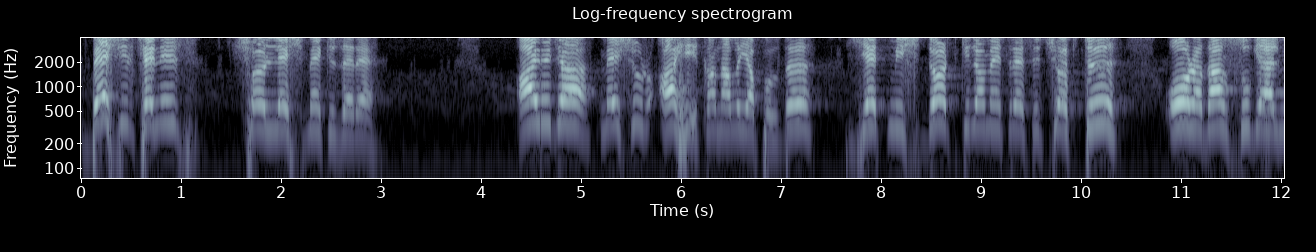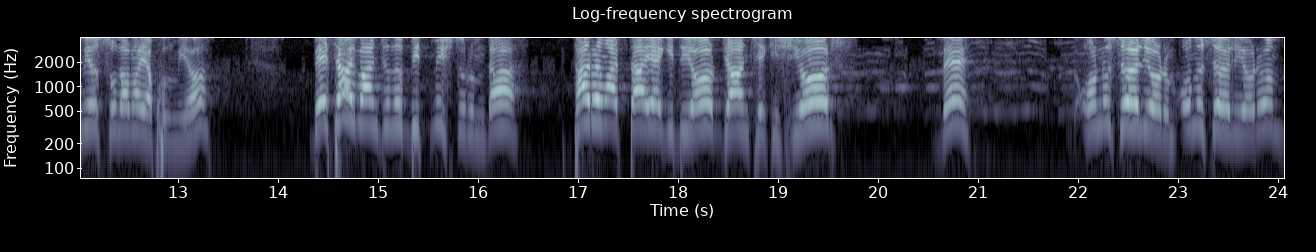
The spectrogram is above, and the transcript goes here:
Beş ilçeniz çölleşmek üzere. Ayrıca meşhur Ahi kanalı yapıldı. 74 kilometresi çöktü. Oradan su gelmiyor, sulama yapılmıyor. Besi hayvancılığı bitmiş durumda. Tarım hattaya gidiyor, can çekişiyor. Ve onu söylüyorum, onu söylüyorum.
